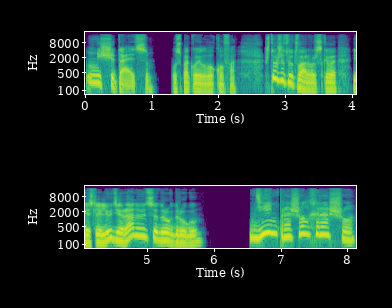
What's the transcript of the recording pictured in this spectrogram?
«Не считается», — успокоил его Кофа. «Что же тут варварского, если люди радуются друг другу?» «День прошел хорошо»,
